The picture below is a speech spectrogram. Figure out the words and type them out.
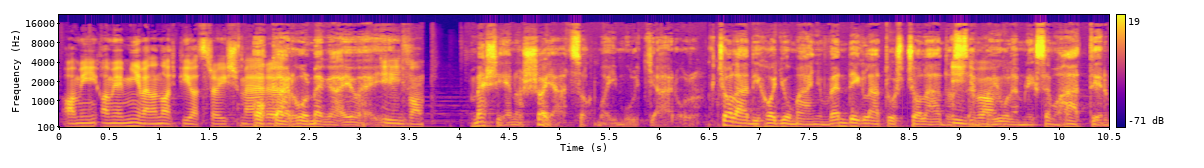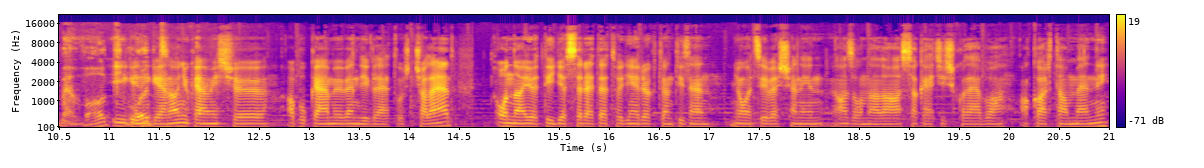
ami, ami nyilván a nagy piacra is már... Akárhol megállja a helyét. Így van. Meséljen a saját szakmai múltjáról. Családi hagyomány, vendéglátós család, azt hiszem, ha jól emlékszem, a háttérben volt. Igen, volt. igen, anyukám és apukám vendéglátós család onnan jött így a szeretet, hogy én rögtön 18 évesen én azonnal a szakácsiskolába akartam menni.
